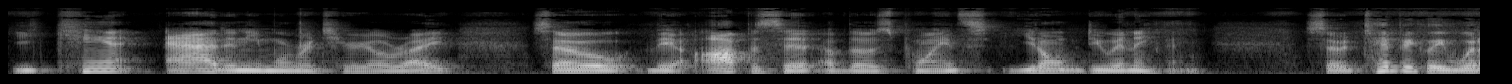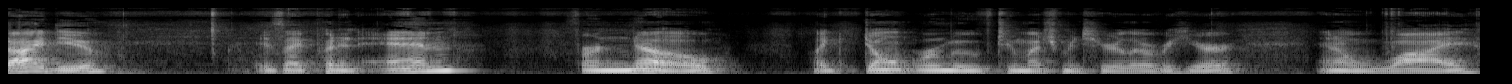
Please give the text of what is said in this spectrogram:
You can't add any more material, right? So the opposite of those points, you don't do anything. So typically what I do is I put an N for no, like don't remove too much material over here, and a Y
